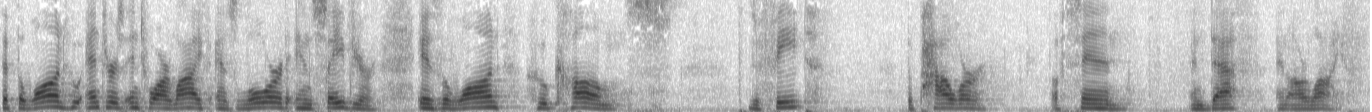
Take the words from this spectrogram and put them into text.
that the one who enters into our life as Lord and Savior is the one who comes to defeat the power of sin and death in our life.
